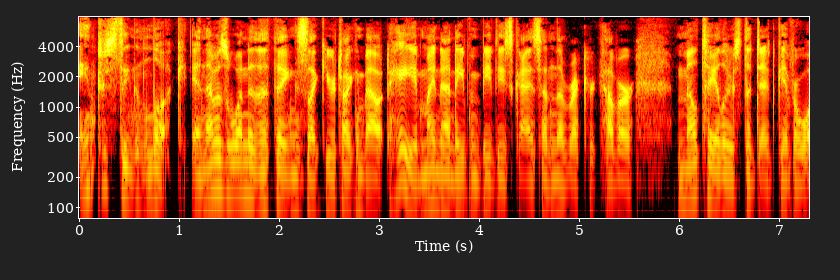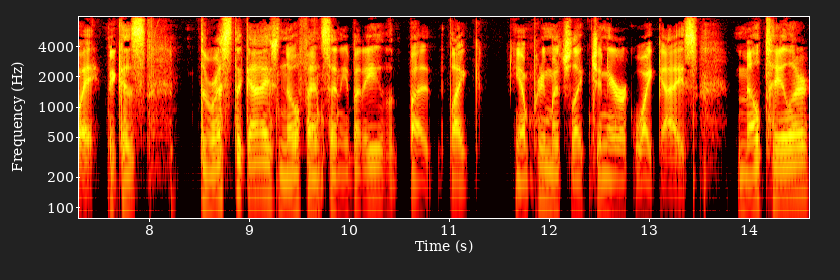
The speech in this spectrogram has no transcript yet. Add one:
interesting look. And that was one of the things, like you were talking about, hey, it might not even be these guys on the record cover. Mel Taylor's the dead giveaway because the rest of the guys, no offense to anybody, but like, you know, pretty much like generic white guys. Mel Taylor,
